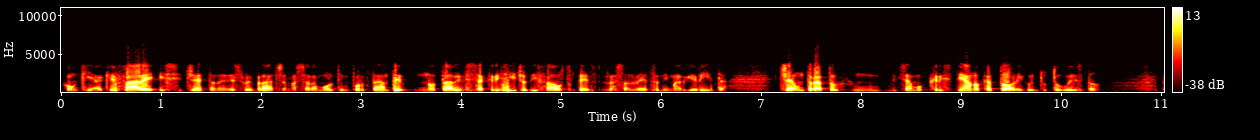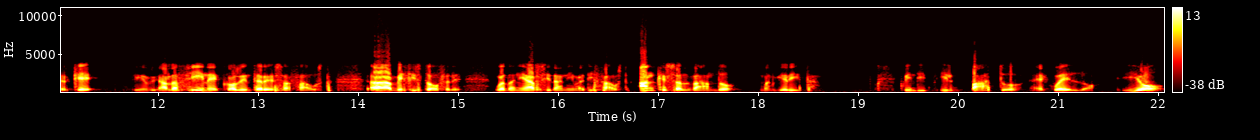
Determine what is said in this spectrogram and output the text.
con chi ha a che fare e si getta nelle sue braccia, ma sarà molto importante notare il sacrificio di Fausto per la salvezza di Margherita. C'è un tratto diciamo, cristiano-cattolico in tutto questo, perché alla fine cosa interessa a Faust, a Mefistofele? Guadagnarsi l'anima di Faust, anche salvando Margherita. Quindi il patto è quello. Io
